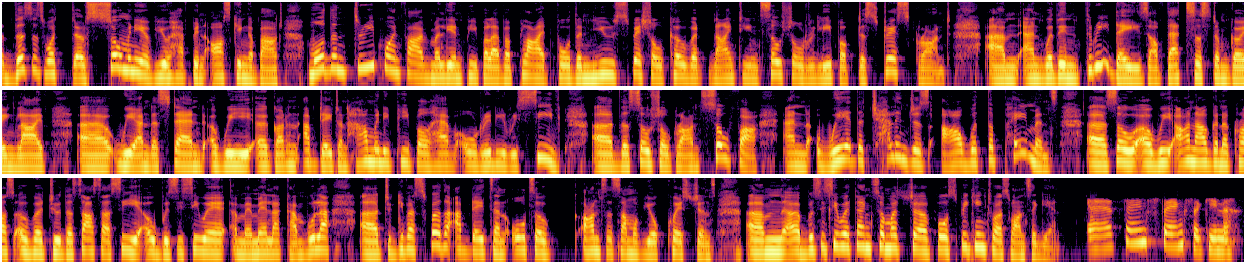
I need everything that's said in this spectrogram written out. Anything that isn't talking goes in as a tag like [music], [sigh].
This is what uh, so many of you have been asking about. More than 3.5 million people have applied for the new special COVID 19 social relief of distress grant. Um, and within three days of that system going live, uh, we understand uh, we uh, got an update on how many people have already received uh, the social grant so far and where the challenges are with the payments. Uh, so we are now going to cross over to the SASSA CEO, Busisiwe Memela Khambula, to give us further updates and also answer some of your questions. Um, uh, Busisiwe, thanks so much uh, for speaking to us once again. Uh, thanks, thanks, Sakina.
